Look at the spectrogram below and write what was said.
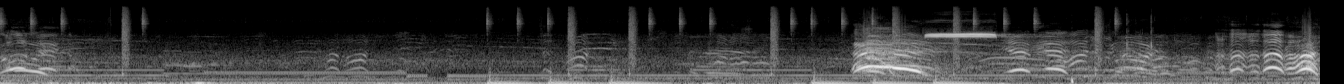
Good. Hey. Bien, bien. Ajá.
